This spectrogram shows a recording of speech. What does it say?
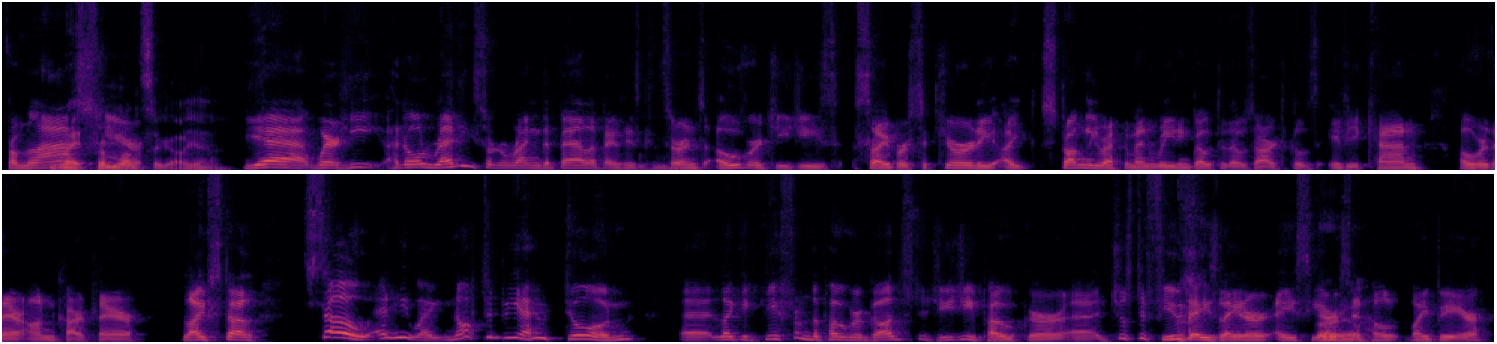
from last right, from year. months ago, yeah. Yeah, where he had already sort of rang the bell about his Mhm. concerns over GG's cyber security. I strongly recommend reading both of those articles if you can over there on Card Player Lifestyle. So, anyway, not to be outdone, uh, like a gift from the poker gods to GG Poker. Uh, just a few days later, ACR Oh, yeah. said, "Hold my beer."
